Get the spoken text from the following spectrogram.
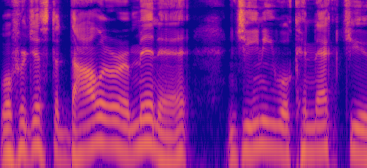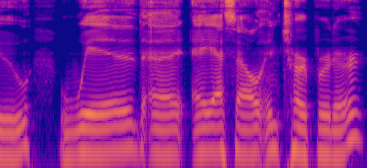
Well, for just a dollar a minute, Genie will connect you with an ASL interpreter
